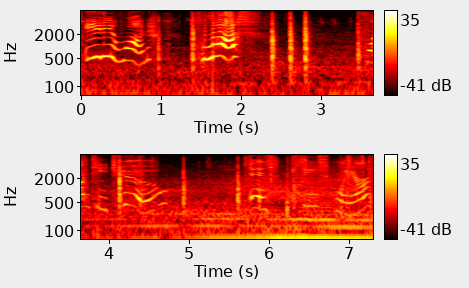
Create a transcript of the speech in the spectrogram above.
81 plus 22 is c squared.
